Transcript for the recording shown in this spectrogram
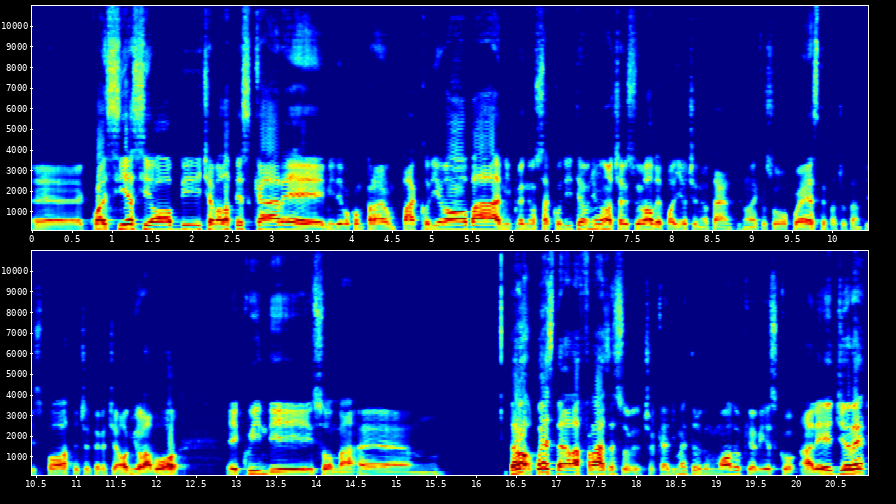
eh, qualsiasi hobby, cioè vado a pescare, mi devo comprare un pacco di roba, mi prende un sacco di tempo, ognuno ha le sue robe, poi io ce ne ho tanti, non è che solo queste, faccio tanti sport, eccetera, eccetera, ho il mio lavoro e quindi insomma... Ehm, però questa era la frase, adesso cercare di metterla in un modo che riesco a leggere,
